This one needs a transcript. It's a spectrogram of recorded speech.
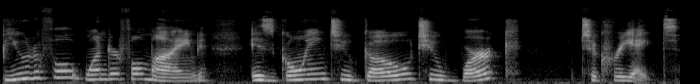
beautiful, wonderful mind is going to go to work to create.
